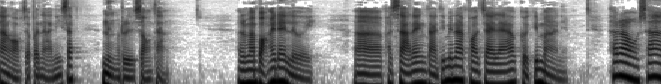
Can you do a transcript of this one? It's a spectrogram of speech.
ทางออกจากปัญหานี้สักหนึ่งหรือสองทางอามาบอกให้ได้เลยภาษาอะไรต่างๆที่ไม่น่าพอใจแล้วเกิดขึ้นมาเนี่ย ถ้าเราสร้าง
